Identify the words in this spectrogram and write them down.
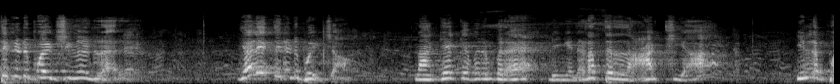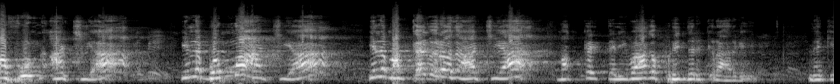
தின்னுட்டு போயிடுச்சுங்கன்றாரு. எலி திருட்டு போயிடுச்சான் நான் கேட்க விரும்புகிறேன் நீங்கள் நடத்துறது ஆட்சியா? இல்லை பஃபூன் ஆட்சியா? இல்லை பொம்மை ஆட்சியா? இல்லை மக்கள் விரோத ஆட்சியா? மக்கள் தெளிவாக புரிந்திருக்கிறார்கள். இன்னைக்கு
